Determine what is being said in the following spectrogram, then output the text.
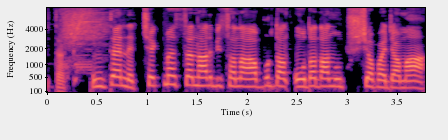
Bir dakika. İnternet çekmezsen harbi sana buradan odadan uçuş yapacağım ha.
